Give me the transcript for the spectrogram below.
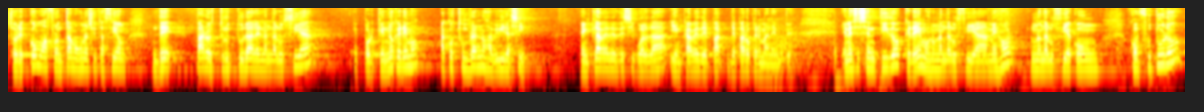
sobre cómo afrontamos una situación de paro estructural en Andalucía, eh, porque no queremos acostumbrarnos a vivir así, en clave de desigualdad y en clave de, paro permanente. En ese sentido, creemos en una Andalucía mejor, en una Andalucía con, con futuro,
